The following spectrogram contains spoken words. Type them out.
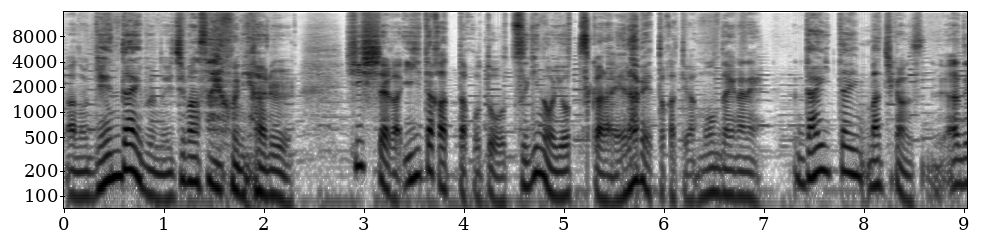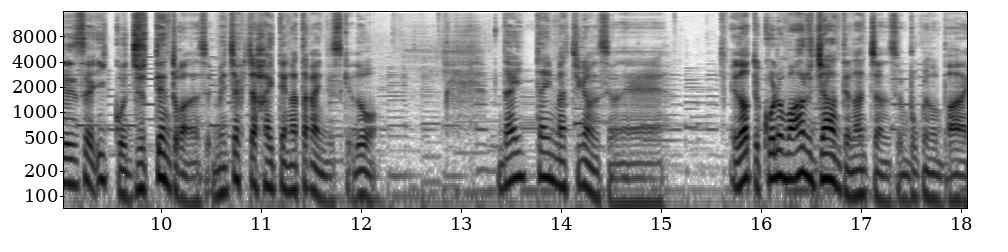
あの現代文の一番最後にある筆者が言いたかったことを次の4つから選べとかっていう問題がね大体間違うんです。あで、それ1個10点とかなんですよ。めちゃくちゃ配点が高いんですけど、大体間違うんですよね。え、だってこれもあるじゃんってなっちゃうんですよ、僕の場合。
